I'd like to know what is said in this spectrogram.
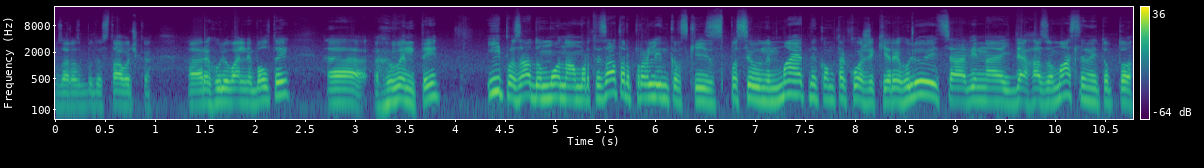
зараз буде вставочка, регулювальні болти, гвинти. І позаду моноамортизатор пролінковський з посиленим маятником, також який регулюється. Він е, йде газомасляний, тобто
